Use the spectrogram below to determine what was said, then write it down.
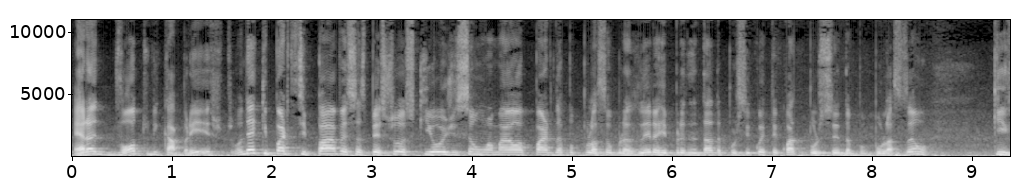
era voto de cabresto. Onde é que participavam essas pessoas que hoje são a maior parte da população brasileira, representada por 54% da população, que,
